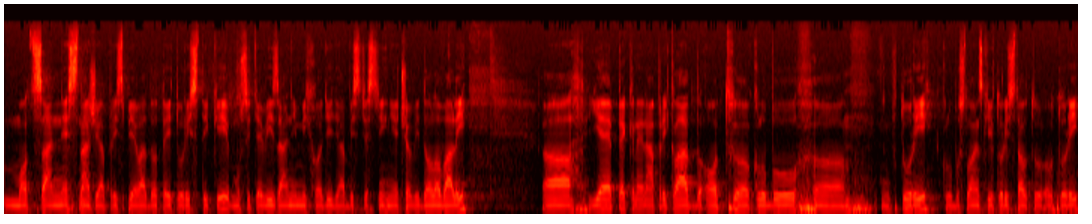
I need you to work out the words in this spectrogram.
moc sa nesnažia prispievať do tej turistiky. Musíte vy za nimi chodiť, aby ste z nich niečo vydolovali. Je pekné napríklad od klubu v Turi, klubu slovenských turistov Turi,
